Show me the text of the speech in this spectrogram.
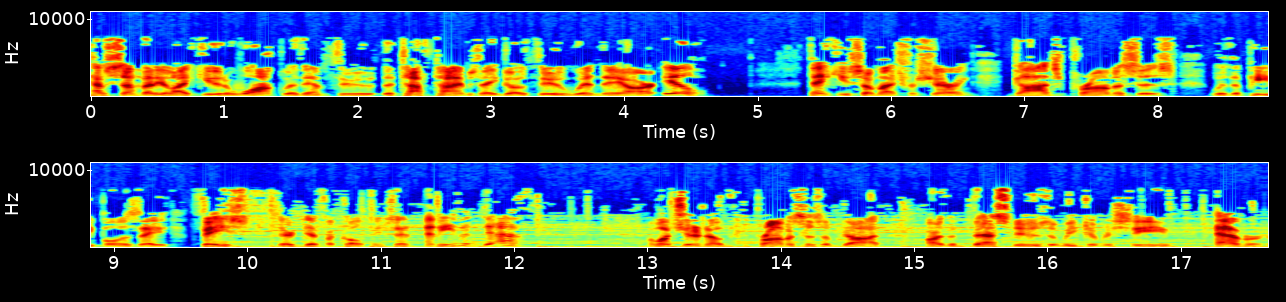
have somebody like you to walk with them through the tough times they go through when they are ill. Thank you so much for sharing God's promises with the people as they face their difficulties and, and even death. I want you to know that the promises of God are the best news that we could receive ever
